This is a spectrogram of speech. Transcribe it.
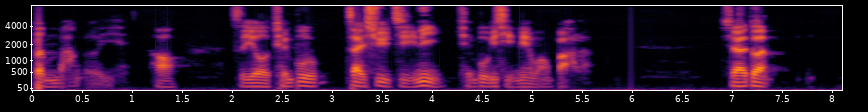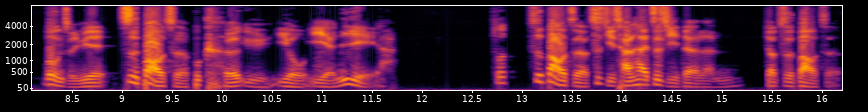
奔忙而已。好，只有全部再续己逆，全部一起灭亡罢了。下一段，孟子曰：“自暴者不可与有言也。”呀，说自暴者，自己残害自己的人叫自暴者，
